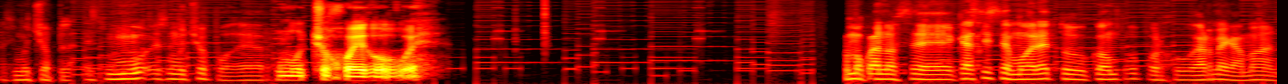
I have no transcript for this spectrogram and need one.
Es mucho, pla- es, mu- es mucho poder. Mucho juego, güey. Como cuando se casi se muere tu compu por jugar Mega Man,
